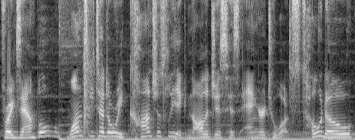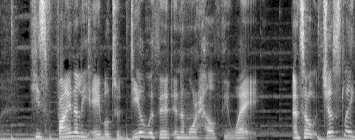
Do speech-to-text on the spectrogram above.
For example, once Itadori consciously acknowledges his anger towards Todo, he's finally able to deal with it in a more healthy way. And so, just like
